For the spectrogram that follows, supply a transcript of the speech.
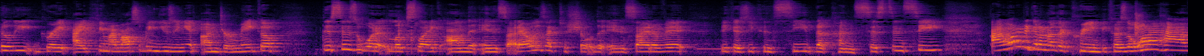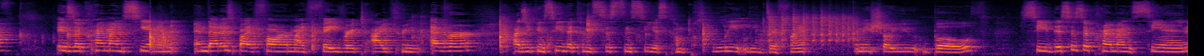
really great eye cream. I've also been using it under makeup. This is what it looks like on the inside. I always like to show the inside of it because you can see the consistency. I wanted to get another cream because the one I have is a creme ancienne and that is by far my favorite eye cream ever. As you can see, the consistency is completely different. Let me show you both. See, this is a creme ancienne.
